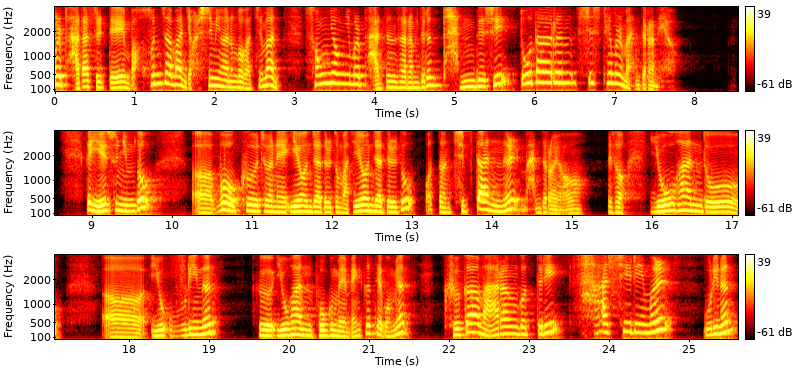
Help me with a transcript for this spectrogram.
을 받았을 때 막 혼자만 열심히 하는 것 같지만 성령님을 받은 사람들은 반드시 또 다른 시스템을 만들어내요. 그 예수님도 어, 뭐, 그 전에 예언자들도, 맞 예언자들도 어떤 집단을 만들어요. 그래서 요한도, 어, 요, 우리는 그 요한 복음의 맨 끝에 보면 그가 말한 것들이 사실임을 우리는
